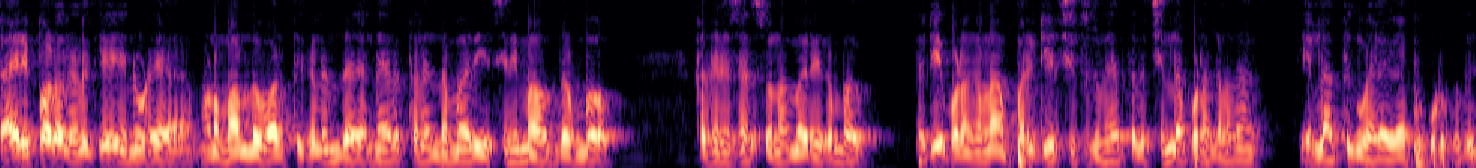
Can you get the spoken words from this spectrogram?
தயாரிப்பாளர்களுக்கு என்னுடைய மனமார்ந்த வாழ்த்துக்கள். இந்த நேரத்தில் இந்த மாதிரி சினிமா வந்து ரொம்ப கதிரை சார் சொன்ன மாதிரி ரொம்ப பெரிய படங்கள்லாம் பல்ட்டி அடிச்சுட்டு இருக்க நேரத்தில் சின்ன படங்கள் தான் எல்லாத்துக்கும் வேலைவாய்ப்பு கொடுக்குது.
